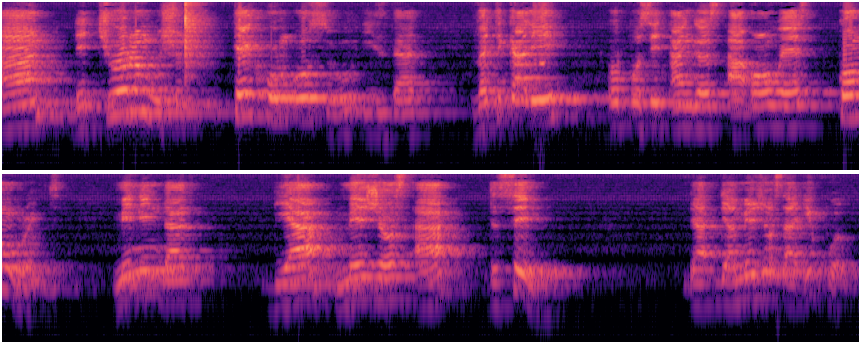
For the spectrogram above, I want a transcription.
And the theorem we should take home also is that vertically opposite angles are always congruent, meaning that their measures are the same. Their, their measures are equal.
